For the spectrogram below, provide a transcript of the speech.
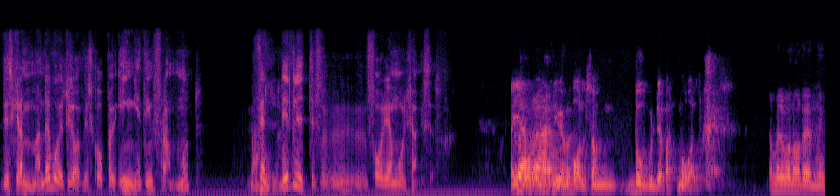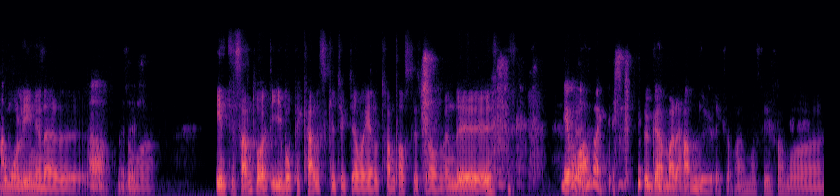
det skrämmande var ju jag, vi skapar ju ingenting framåt. Väldigt lite för- farliga målchanser. Men väl hade ju en- boll som borde varit mål. Ja, men det var någon räddning på mållinjen där. Ja, som var... Intressant var att Ivo Pekalski tyckte jag var helt fantastiskt bra. Men det... Det var han faktiskt. hur gammal är han nu? Liksom? Han måste ju fan vara...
